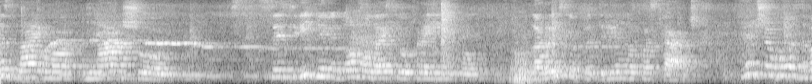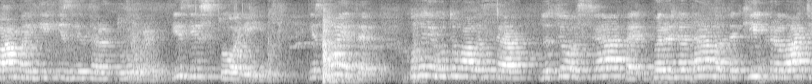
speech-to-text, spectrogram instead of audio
ми знаємо нашу всесвітньо відому Лесю Українку Ларису Петрівну Костач. Ми чого з вами її із літератури, із історії. І знаєте, коли я готувалася до цього свята, переглядала такі крилаті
